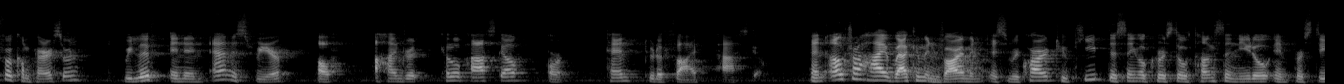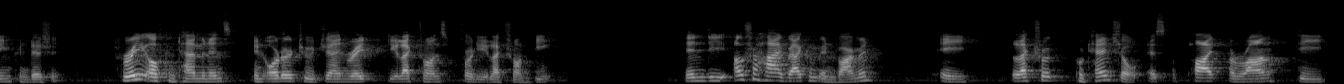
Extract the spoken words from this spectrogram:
for comparison, we live in an atmosphere of 100 kilopascal or 10 to the 5 Pascal. An ultra-high vacuum environment is required to keep the single crystal tungsten needle in pristine condition, free of contaminants in order to generate the electrons for the electron beam. In the ultra-high vacuum environment, a electric potential is applied around the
